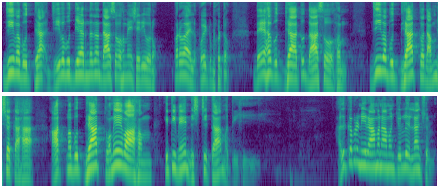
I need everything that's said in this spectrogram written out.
ஜீவ புத்தியாக இருந்தால் தான் தாசோகமே சரி வரும். பரவாயில்ல போயிட்டு போட்டோம். தேகபுத்தியா து தாசோகம். ஜீவபுத்தியா துவத் அம்சகா ஆத்மபுத்தியா துவமேவாகம் இது மே நிச்சிதா மதிஹி. அதுக்கப்புறம் நீ ராமநாமன் சொல்லு எல்லாம் சொல்லு.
